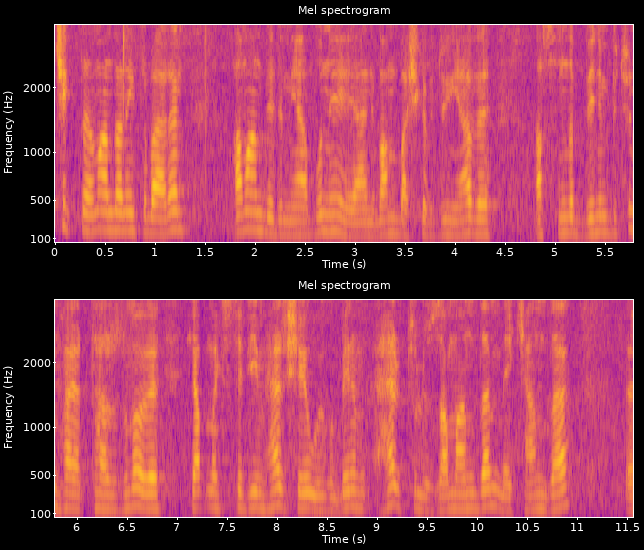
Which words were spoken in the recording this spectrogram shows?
Çıktığım andan itibaren aman dedim ya bu ne yani bambaşka bir dünya ve aslında benim bütün hayat tarzıma ve yapmak istediğim her şeye uygun. Benim her türlü zamanda, mekanda e,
